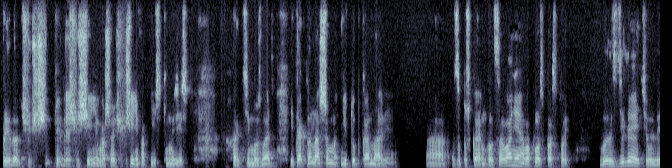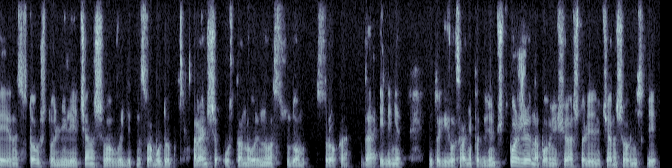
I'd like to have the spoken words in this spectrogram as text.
предощущение, предощущение, ваше ощущение фактически мы здесь хотим узнать. Итак, на нашем YouTube-канале а, запускаем голосование. Вопрос простой. Вы разделяете уверенность в том, что Лилия Чанышева выйдет на свободу раньше установленного судом срока? Да или нет? Итоги голосования подведем чуть позже. Напомню еще раз, что Лилию Чанышева внесли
